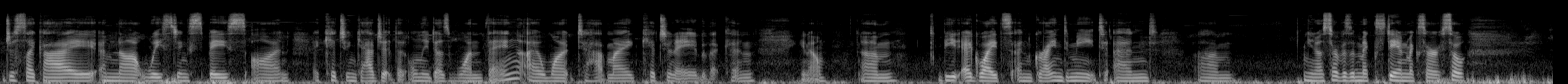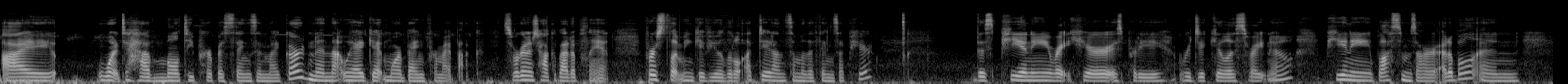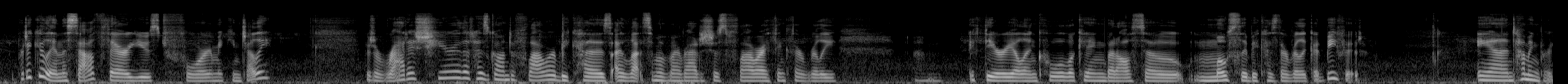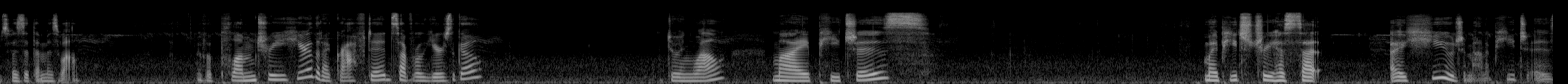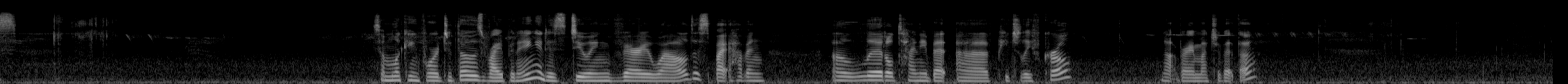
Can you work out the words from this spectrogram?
just like I am not wasting space on a kitchen gadget that only does one thing, I want to have my KitchenAid that can, you know, um, beat egg whites and grind meat and, um, you know, serve as a mix stand mixer. So I want to have multi-purpose things in my garden and that way I get more bang for my buck. So we're going to talk about a plant. First, let me give you a little update on some of the things up here this peony right here is pretty ridiculous right now. Peony blossoms are edible and particularly in the south they're used for making jelly. There's a radish here that has gone to flower because I let some of my radishes flower. I think they're really um, ethereal and cool looking, but also mostly because they're really good bee food. And hummingbirds visit them as well. We have a plum tree here that I grafted several years ago. Doing well my peaches. My peach tree has set a huge amount of peaches. So I'm looking forward to those ripening. It is doing very well despite having a little tiny bit of peach leaf curl. Not very much of it though.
